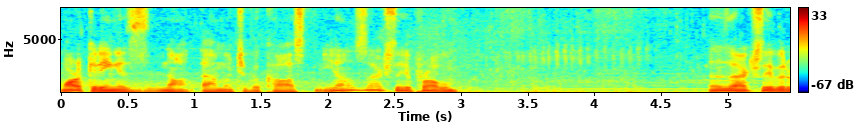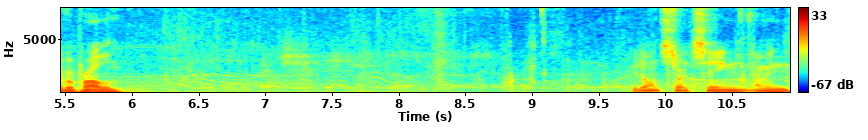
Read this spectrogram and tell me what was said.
Marketing is not that much of a cost. You know, it's actually a problem. It's actually a bit of a problem. If we don't start seeing, I mean,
